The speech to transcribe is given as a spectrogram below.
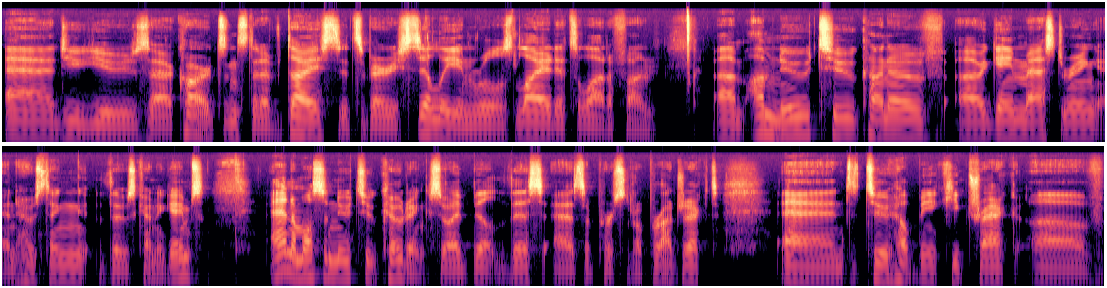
and you use uh, cards instead of dice. It's very silly and rules light. It's a lot of fun. Um, I'm new to kind of uh, game mastering and hosting those kind of games, and I'm also new to coding. So I built this as a personal project, and to help me keep track of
